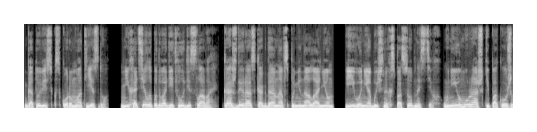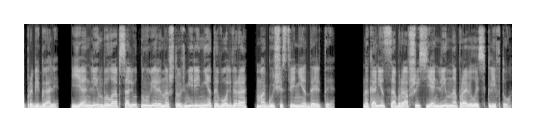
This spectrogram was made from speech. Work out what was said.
готовясь к скорому отъезду. Не хотела подводить Владислава. Каждый раз, когда она вспоминала о нем и его необычных способностях, у нее мурашки по коже пробегали. Ян Лин была абсолютно уверена, что в мире нет эвольвера могущественнее Дельты. Наконец, собравшись, Янь Лин направилась к лифту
